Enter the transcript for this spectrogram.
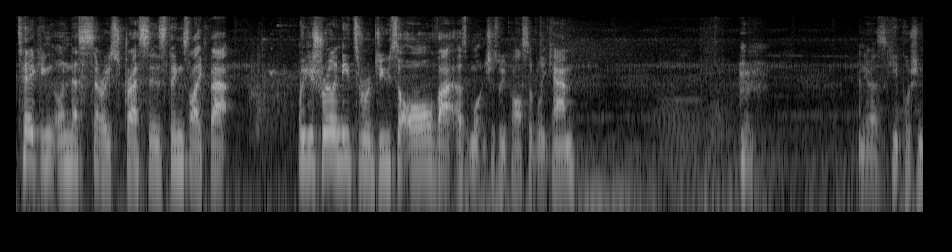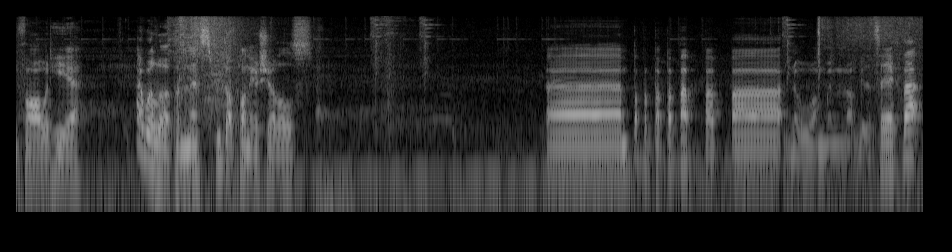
taking unnecessary stresses, things like that. We just really need to reduce all that as much as we possibly can. Anyways, keep pushing forward here. I will open this. We've got plenty of shovels. Um, ba -ba -ba no, I'm not going to take that.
